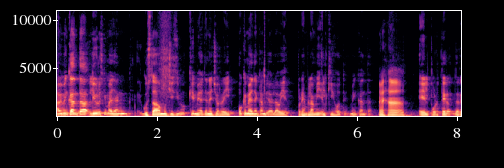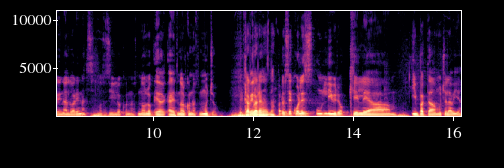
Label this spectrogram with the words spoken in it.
a mí me encanta libros que me hayan gustado muchísimo, que me hayan hecho reír o que me hayan cambiado la vida. Por ejemplo, a mí El Quijote me encanta. Ajá. El portero de Reinaldo Arenas, no sé si lo conocen, no lo, eh, a no lo conocen mucho. Ricardo Pero, Arenas, no. Para usted, ¿cuál es un libro que le ha impactado mucho la vida?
